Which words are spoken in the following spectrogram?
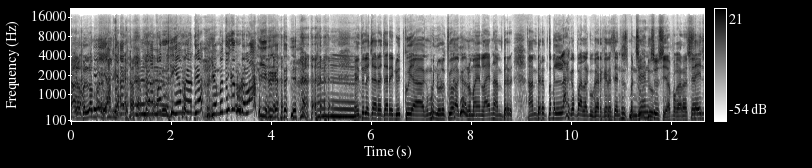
kalau belum baru Iya bingung kan? ya. Nggak penting apa dia Yang penting kan udah lahir katanya Nah itulah cara cari duitku yang menurutku agak lumayan lain hampir hampir terbelah kepalaku gara-gara sensus penduduk. Sensus ya perkara sensus.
